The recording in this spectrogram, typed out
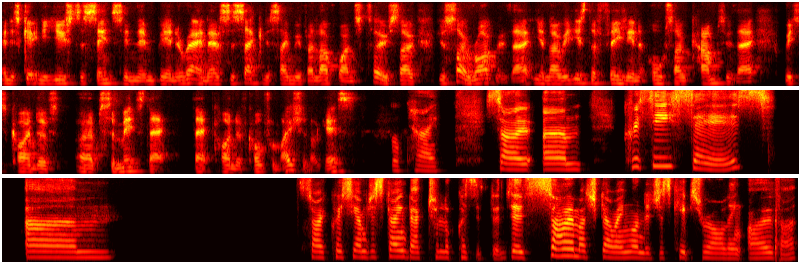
and it's getting you used to sensing them being around. And it's the same with our loved ones too. So you're so right with that. You know, it is the feeling that also comes with that, which kind of uh, cements that that kind of confirmation, I guess. Okay. So um, Chrissy says, um, sorry, Chrissy, I'm just going back to look because there's so much going on. It just keeps rolling over.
